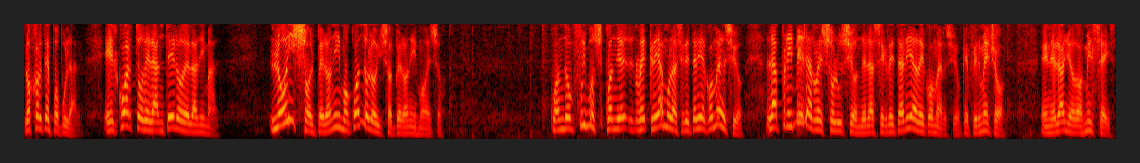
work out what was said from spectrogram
los cortes populares. El cuarto delantero del animal. Lo hizo el peronismo. ¿Cuándo lo hizo el peronismo eso? Cuando fuimos, cuando re- creamos la Secretaría de Comercio. La primera resolución de la Secretaría de Comercio que firmé yo en el año 2006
